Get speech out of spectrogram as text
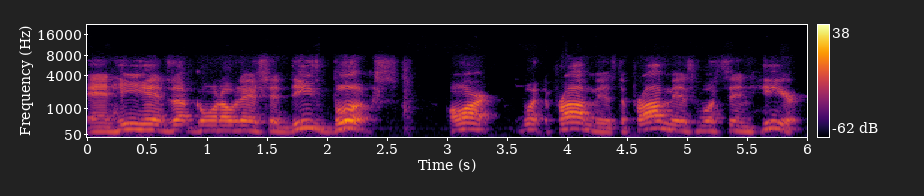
And he ends up going over there and said, These books aren't what the problem is. The problem is what's in here.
